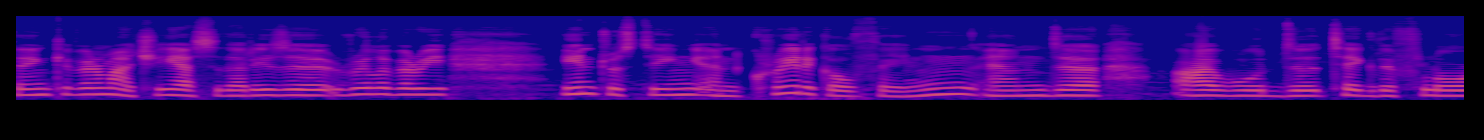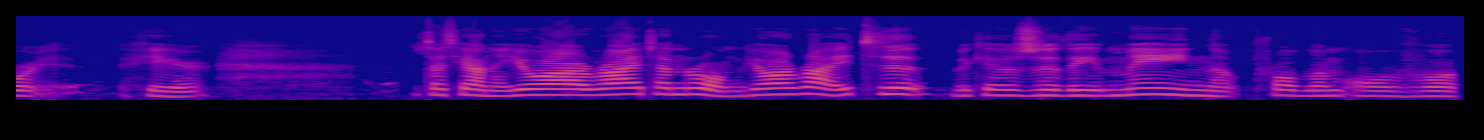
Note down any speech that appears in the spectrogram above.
Thank you very much. Yes, that is a really very interesting and critical thing, and uh, I would uh, take the floor here. Tatiana, you are right and wrong. You are right uh, because the main problem of uh,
